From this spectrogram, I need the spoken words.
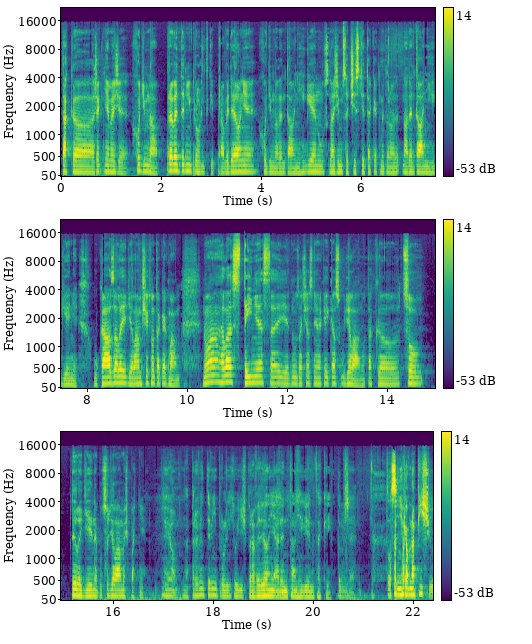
tak uh, řekněme, že chodím na preventivní prohlídky pravidelně, chodím na dentální hygienu, snažím se čistit tak, jak mi to na, na dentální hygieně ukázali, dělám všechno tak, jak mám. No a hele, stejně se jednou za čas nějaký kaz udělá. No tak uh, co ty lidi, nebo co děláme špatně? Jo, na preventivní prohlídky chodíš pravidelně a dentální hygienu taky. Dobře. To si někam napíšu.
